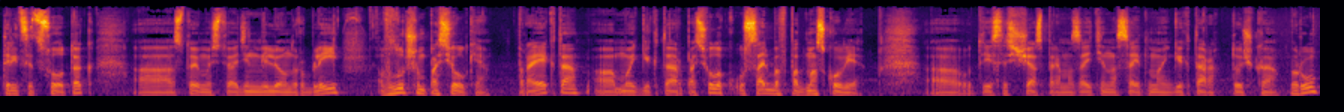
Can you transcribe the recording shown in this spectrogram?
30 э, соток стоимостью 1 миллион рублей в лучшем поселке проекта а, «Мой гектар», поселок Усадьба в Подмосковье. А, вот если сейчас прямо зайти на сайт мойгектар.ру,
